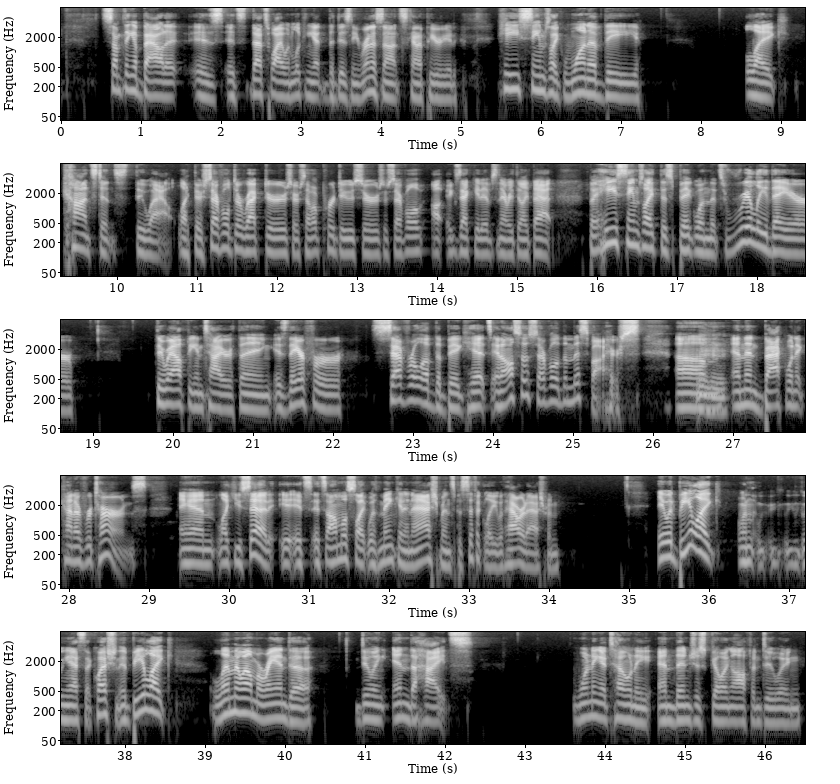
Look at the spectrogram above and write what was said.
something about it is it's that's why when looking at the Disney Renaissance kind of period, he seems like one of the like constants throughout. Like there's several directors or several producers or several uh, executives and everything like that. But he seems like this big one that's really there throughout the entire thing is there for several of the big hits and also several of the misfires. Um, Mhm. and then back when it kind of returns. And like you said, it, it's it's almost like with Menken and Ashman specifically with Howard Ashman. It would be like when when you ask that question, it'd be like Lin Manuel Miranda doing In the Heights, winning a Tony, and then just going off and doing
